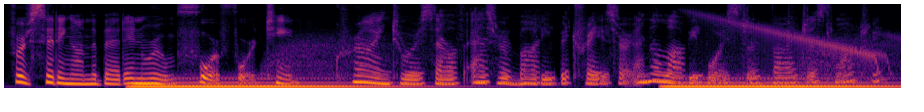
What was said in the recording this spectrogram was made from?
for sitting on the bed in room 414, crying to herself as her body betrays her and the lobby boy stood by just watching?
